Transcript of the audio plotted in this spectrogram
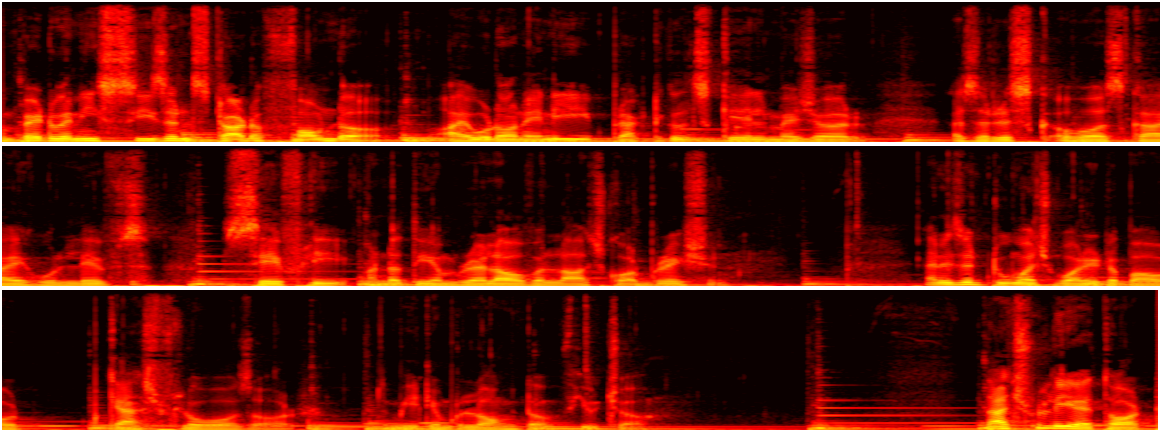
compared to any seasoned startup founder, I would on any practical scale measure as a risk averse guy who lives safely under the umbrella of a large corporation and isn't too much worried about cash flows or the medium to long term future. Naturally, I thought,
